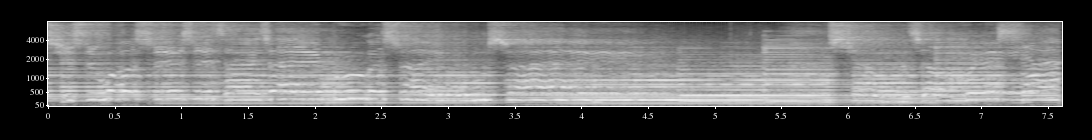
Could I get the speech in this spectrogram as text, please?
其实我实实在在，不管帅不帅，想要找回来。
